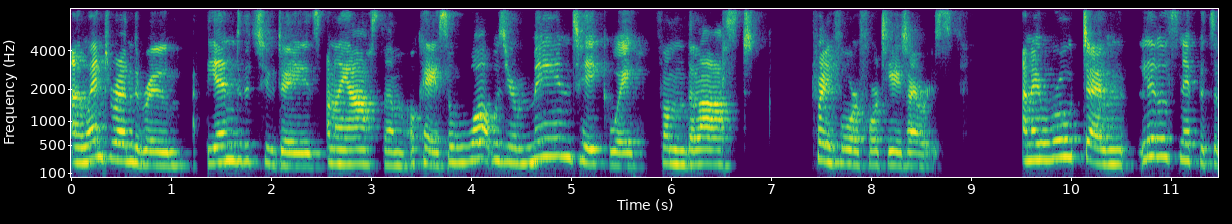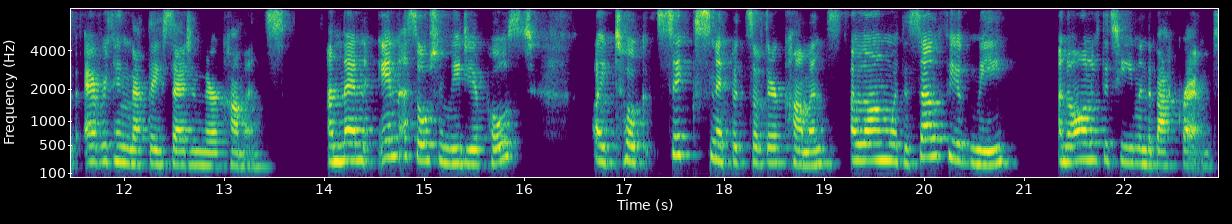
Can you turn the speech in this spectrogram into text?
I went around the room at the end of the two days and I asked them, okay, so what was your main takeaway from the last 24, or 48 hours? And I wrote down little snippets of everything that they said in their comments. And then in a social media post, I took six snippets of their comments along with a selfie of me and all of the team in the background.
